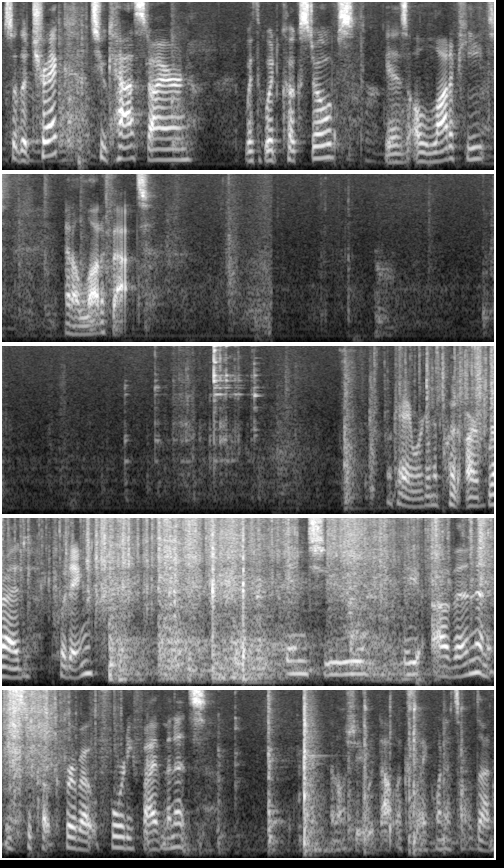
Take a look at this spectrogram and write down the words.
So, the trick to cast iron with wood cook stoves is a lot of heat and a lot of fat. Okay, we're gonna put our bread pudding into the oven and it needs to cook for about 45 minutes. And I'll show you what that looks like when it's all done.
